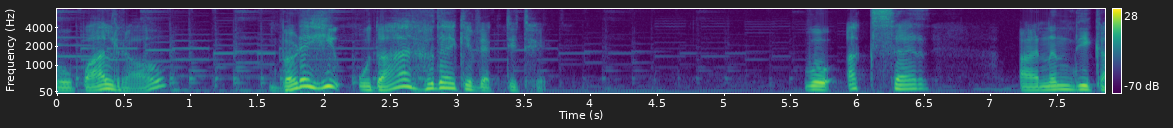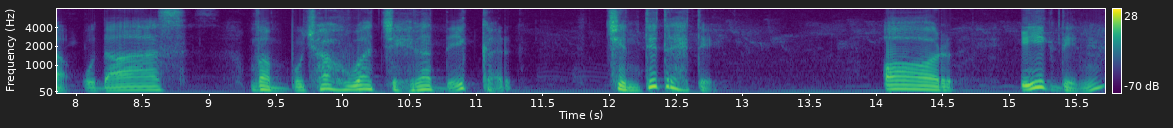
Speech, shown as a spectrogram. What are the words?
गोपाल राव बड़े ही उदार हृदय के व्यक्ति थे। वो अक्सर आनंदी का उदास व बुझा हुआ चेहरा देखकर चिंतित रहते। और एक दिन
